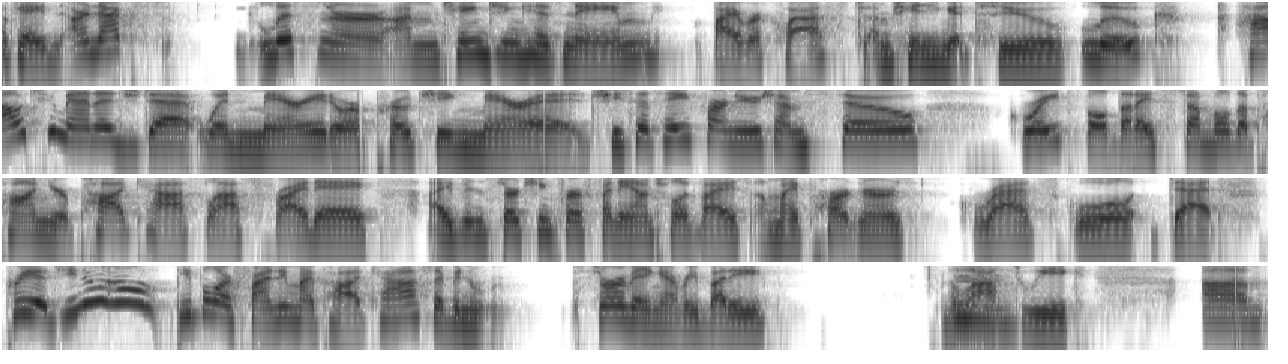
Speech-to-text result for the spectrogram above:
Okay, our next listener, I'm changing his name by request. I'm changing it to Luke. How to manage debt when married or approaching marriage. He says, Hey Farnoosh, I'm so grateful that I stumbled upon your podcast last Friday. I've been searching for financial advice on my partner's grad school debt. Priya, do you know how people are finding my podcast? I've been surveying everybody the mm. last week. Um,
